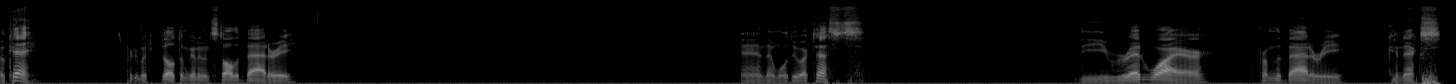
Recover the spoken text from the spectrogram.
Okay, it's pretty much built. I'm going to install the battery. and then we'll do our tests. The red wire from the battery connects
